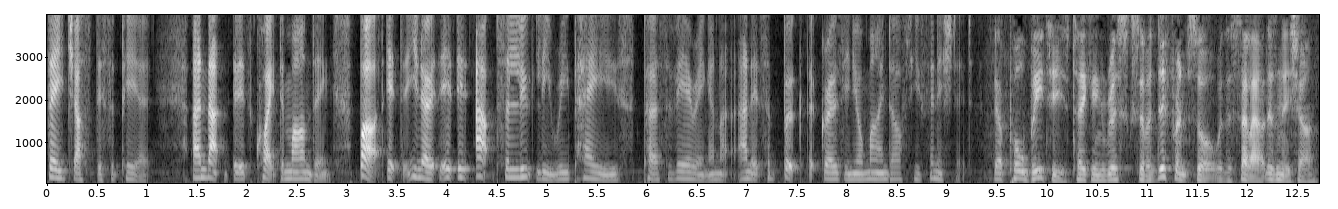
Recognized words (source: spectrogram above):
They just disappear, and that is quite demanding. But it, you know, it, it absolutely repays persevering, and and it's a book that grows in your mind after you've finished it. Yeah, Paul Beatty's taking risks of a different sort with the sellout, isn't he, Sian?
